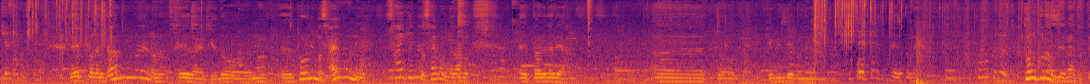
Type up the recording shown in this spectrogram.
てそうえっとねだいぶ前の映画やけど、まあえーポにも最後に最近で最後にだからあのえっとあれ誰や？えーっとケビン・ベーコンでえっとねトム・クルーズ。じゃなくて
